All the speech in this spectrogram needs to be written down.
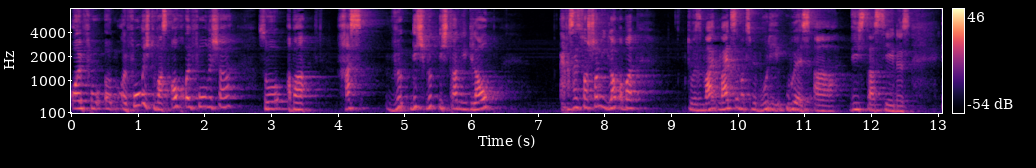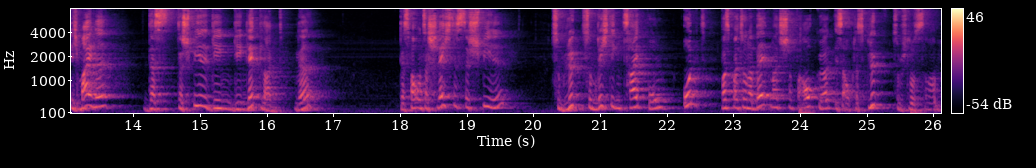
eupho ähm, euphorisch. Du warst auch euphorischer. So, aber hast wirk nicht wirklich dran geglaubt. Was heißt, du hast schon geglaubt, aber du mein- meinst immer zu mir, Brudi, USA, dies, das, jenes. Ich meine, das, das Spiel gegen, gegen Lettland, ne? Das war unser schlechtestes Spiel. Zum Glück zum richtigen Zeitpunkt. Und was bei so einer Weltmeisterschaft auch gehört, ist auch das Glück zum Schluss haben.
